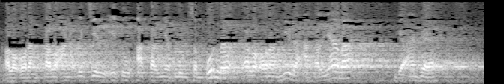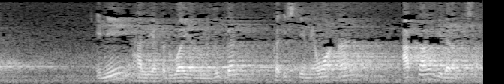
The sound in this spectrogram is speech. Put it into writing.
Kalau orang kalau anak kecil itu akalnya belum sempurna, kalau orang gila akalnya apa? Gak ada. Ini hal yang kedua yang menunjukkan keistimewaan akal di dalam Islam.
